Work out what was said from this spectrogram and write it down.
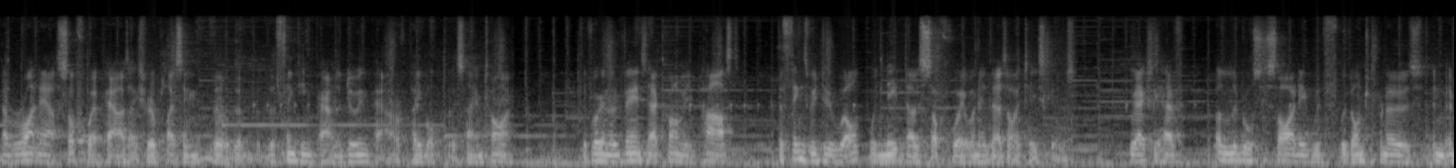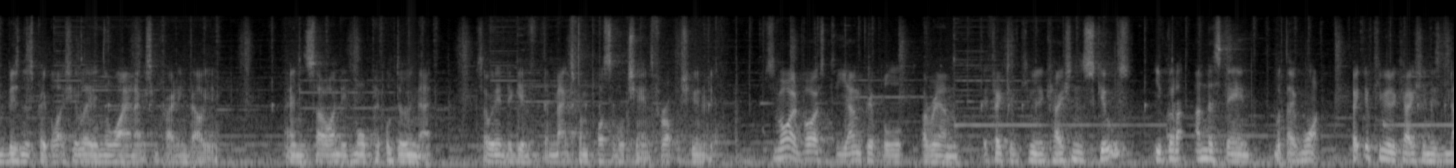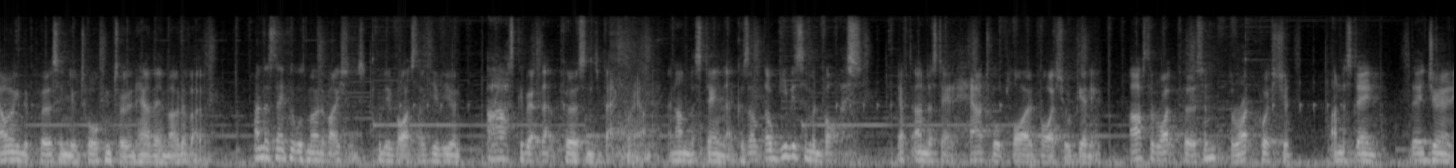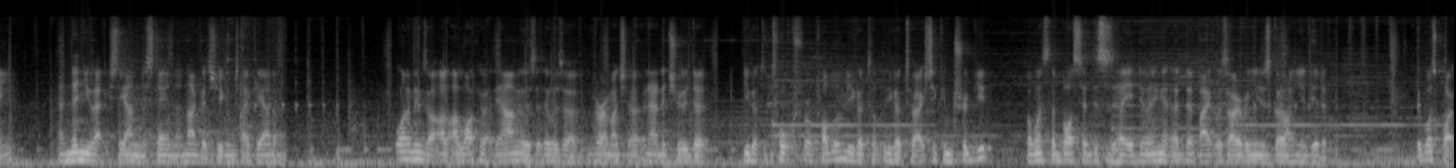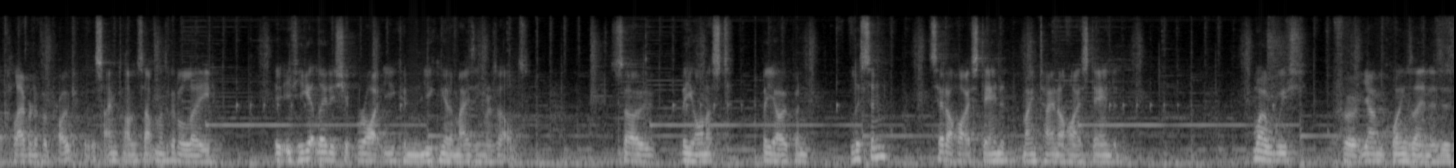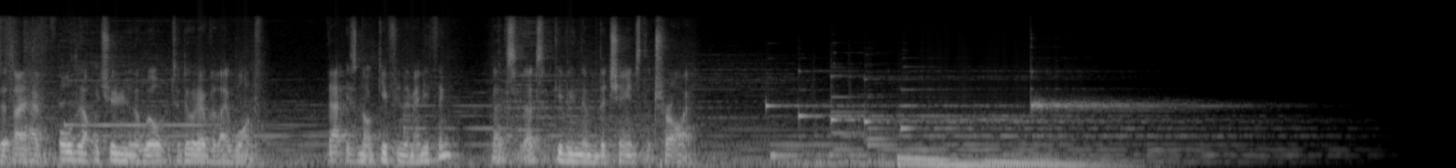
Now, right now, software power is actually replacing the, the, the thinking power and the doing power of people at the same time. If we're going to advance our economy past the things we do well, we need those software, we need those IT skills. We actually have a liberal society with, with entrepreneurs and, and business people actually leading the way and actually creating value. And so I need more people doing that. So we need to give the maximum possible chance for opportunity. So my advice to young people around effective communication skills, you've got to understand what they want. Effective communication is knowing the person you're talking to and how they're motivated. Understand people's motivations for the advice they give you and ask about that person's background and understand that because they'll, they'll give you some advice. You have to understand how to apply advice you're getting. Ask the right person, the right question, understand their journey, and then you actually understand the nuggets you can take out of it. One of the things I, I like about the army was that there was a very much a, an attitude that you got to talk for a problem, you got to you got to actually contribute. But once the boss said this is how you're doing it, the debate was over and you just got on and you did it. It was quite a collaborative approach, but at the same time, someone's got to lead. If you get leadership right, you can you can get amazing results. So be honest, be open, listen, set a high standard, maintain a high standard. My wish for young Queenslanders is that they have all the opportunity in the world to do whatever they want. That is not giving them anything, that's, that's giving them the chance to try.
